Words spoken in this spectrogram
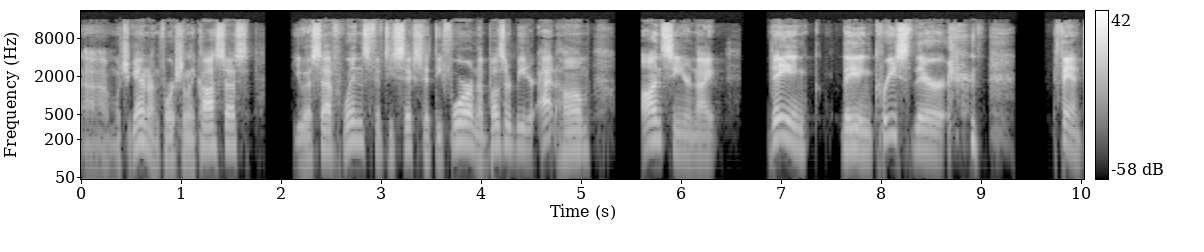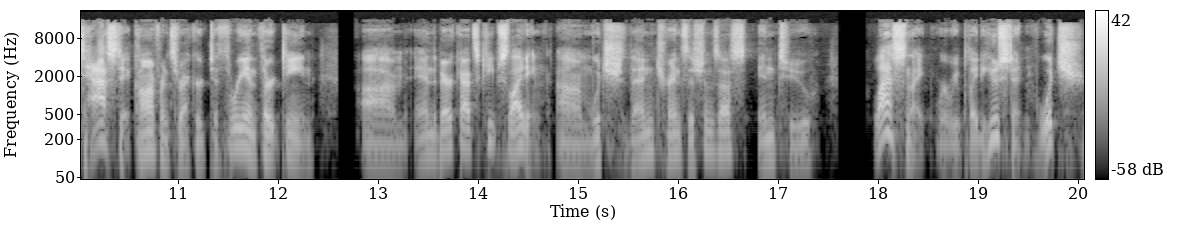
um, which again, unfortunately, cost us. USF wins 56 54 on a buzzer beater at home on senior night. They, inc- they increased their fantastic conference record to 3 and 13. Um, and the Bearcats keep sliding, um, which then transitions us into last night where we played Houston, which,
